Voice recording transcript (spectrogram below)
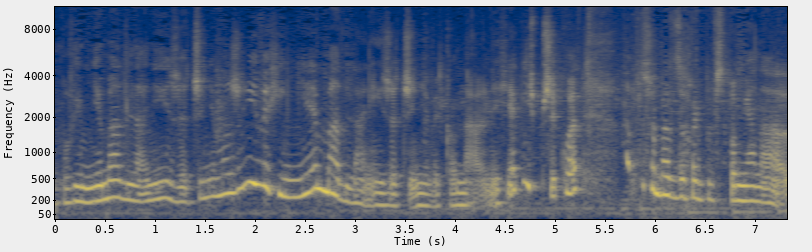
bowiem nie ma dla niej rzeczy niemożliwych i nie ma dla niej rzeczy niewykonalnych. Jakiś przykład? No proszę bardzo, choćby wspomniana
